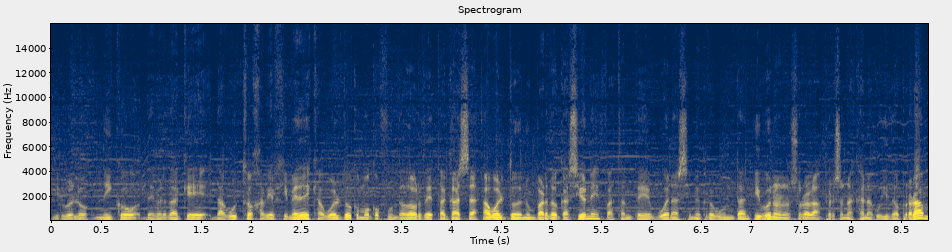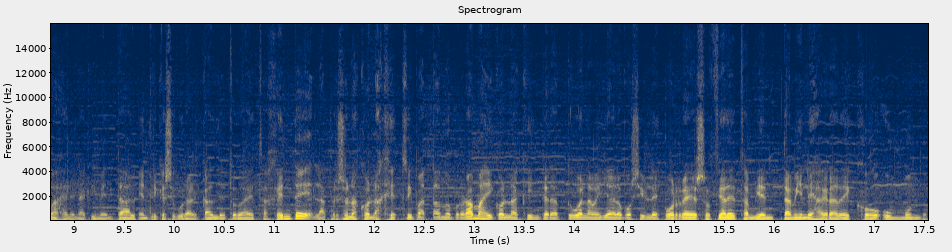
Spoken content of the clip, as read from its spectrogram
Viruelo, Nico, de verdad que da gusto. Javier Jiménez, que ha vuelto como cofundador de esta casa, ha vuelto en un par de ocasiones, bastante buenas si me preguntan. Y bueno, no solo las personas que han acudido a programas, Elena Climental, Enrique Segura Alcalde, toda esta gente, las personas con las que estoy pactando programas y con las que interactúo en la medida de lo posible por redes sociales, también, también les agradezco un mundo.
